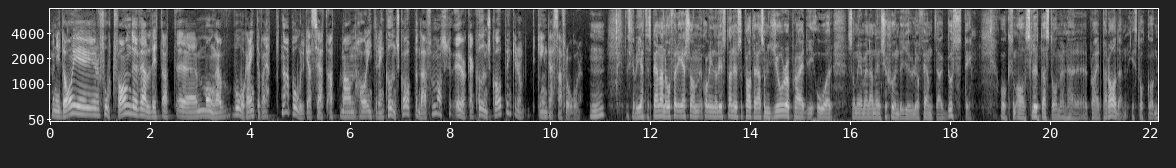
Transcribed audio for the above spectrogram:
Men idag är det fortfarande väldigt att eh, många vågar inte vara öppna på olika sätt. Att man har inte den kunskapen. Därför måste vi öka kunskapen kring, kring dessa frågor. Mm. Det ska bli jättespännande och för er som kommer in och lyssnar nu så pratar vi alltså om Europride i år som är mellan den 27 juli och 5 augusti och som avslutas då med den här eh, Pride-paraden i Stockholm.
